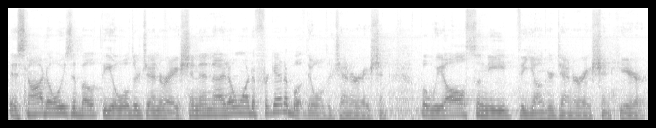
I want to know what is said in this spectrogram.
It's not always about the older generation, and I don't want to forget about the older generation, but we also need the younger generation here.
